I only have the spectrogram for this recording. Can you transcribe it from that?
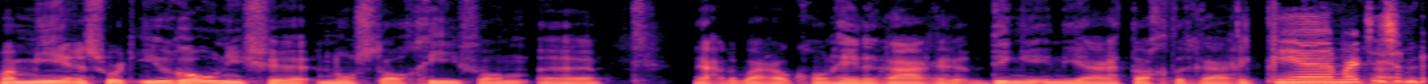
Maar meer een soort ironische nostalgie van... eh, ja, er waren ook gewoon hele rare dingen in de jaren tachtig, rare kleren, Ja, maar het is, een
